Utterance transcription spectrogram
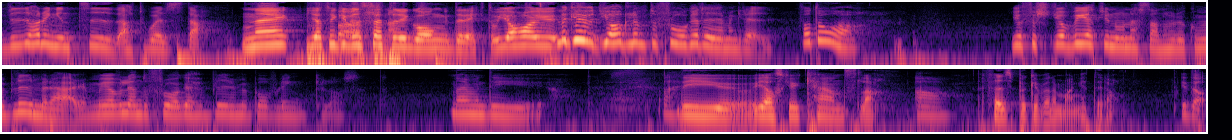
vi har ingen tid att wastea. Nej, jag tycker vi sätter igång direkt. Och jag har ju... Men gud, jag har glömt att fråga dig om en grej. Vadå? Jag, först, jag vet ju nog nästan hur det kommer bli med det här, men jag vill ändå fråga hur blir det med bowlingkalaset? Nej men det är ju... Det är ju... Jag ska ju cancella Ja, Facebook-evenemanget idag. idag.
